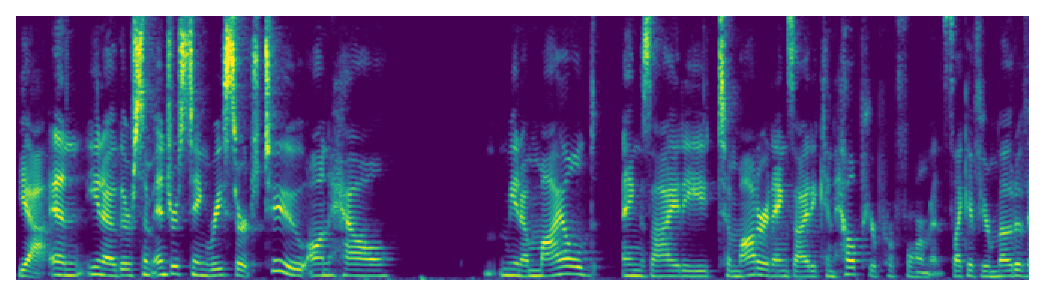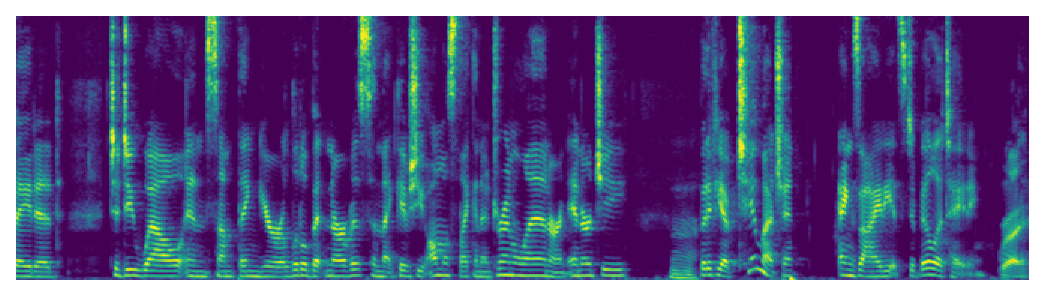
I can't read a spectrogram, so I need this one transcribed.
Yeah. And, you know, there's some interesting research too on how, you know, mild anxiety to moderate anxiety can help your performance. Like if you're motivated to do well in something, you're a little bit nervous and that gives you almost like an adrenaline or an energy. Hmm. But if you have too much anxiety, it's debilitating. Right.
